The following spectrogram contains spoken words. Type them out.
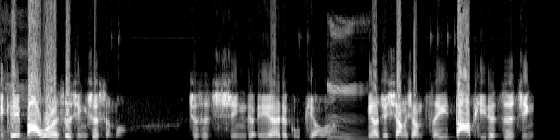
你可以把握的事情是什么？就是新的 AI 的股票啊。嗯你要去想想这一大批的资金，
